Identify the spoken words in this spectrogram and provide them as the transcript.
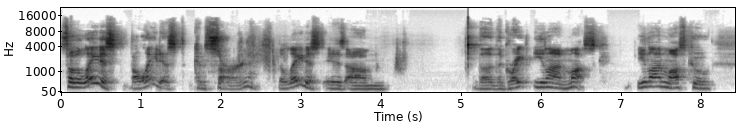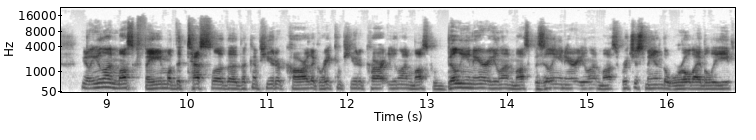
So the latest, the latest concern, the latest is um, the the great Elon Musk. Elon Musk, who, you know, Elon Musk, fame of the Tesla, the the computer car, the great computer car. Elon Musk, billionaire Elon Musk, bazillionaire Elon Musk, richest man in the world, I believe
